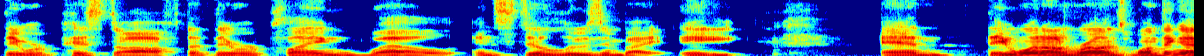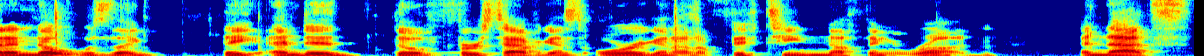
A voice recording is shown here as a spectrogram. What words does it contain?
they were pissed off that they were playing well and still losing by eight, and they went on runs. One thing I didn't note was like they ended the first half against Oregon on a fifteen nothing run, and that's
